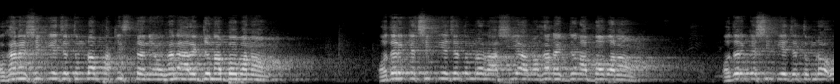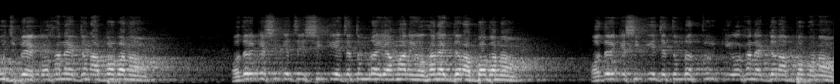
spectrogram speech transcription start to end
ওখানে শিখিয়েছে তোমরা পাকিস্তানি, ওখানে আরেকজন আব্বা বানাও। ওদেরকে শিখিয়েছে তোমরা রাশিয়ান, ওখানে একজন আব্বা বানাও। ওদেরকে শিখিয়েছে তোমরা উজবেক, ওখানে একজন আব্বা বানাও। ওদেরকে শিখিয়েছে শিখিয়েছে তোমরা ইয়ামানি, ওখানে একজন আব্বা বানাও। ওদেরকে শিখিয়েছে তোমরা তুর্কি, ওখানে একজন আব্বা বানাও।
